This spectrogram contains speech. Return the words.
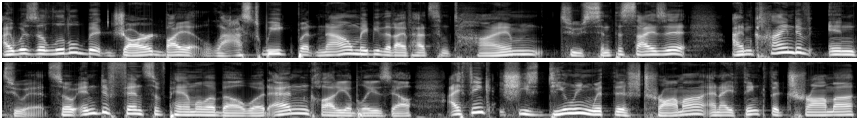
I was a little bit jarred by it last week, but now maybe that I've had some time to synthesize it, I'm kind of into it. So in defense of Pamela Bellwood and Claudia Blaisdell, I think she's dealing with this trauma and I think the trauma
